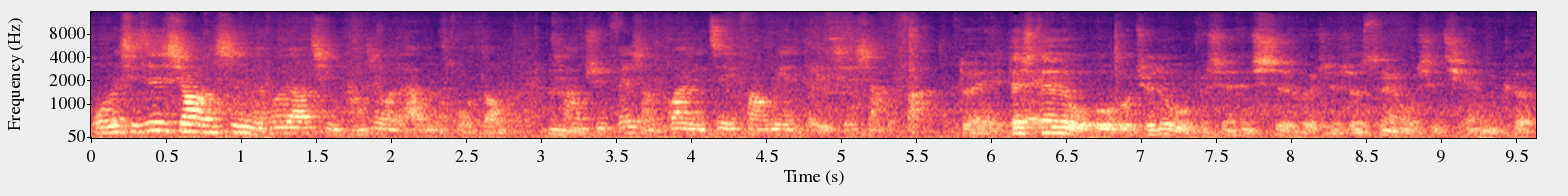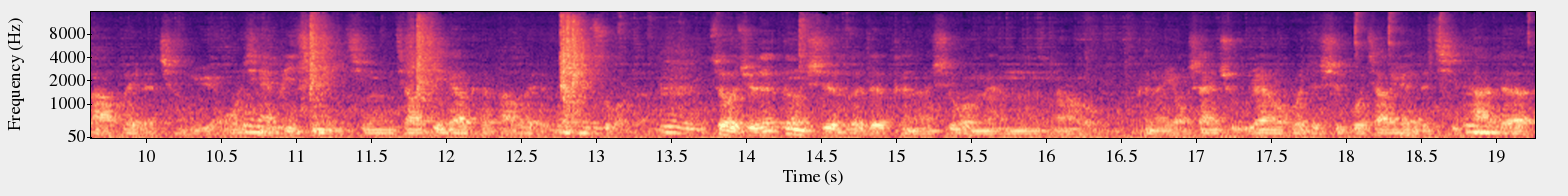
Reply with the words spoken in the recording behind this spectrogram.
我们其实是希望是能够邀请唐建伟来我们的活动上去分享关于这一方面的一些想法。对，但是但是我我我觉得我不是很适合，就是说虽然我是前科发会的成员，我现在毕竟已经交接掉科发会的工作了，嗯，所以我觉得更适合的可能是我们呃可能永山主任或者是国教院的其他的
